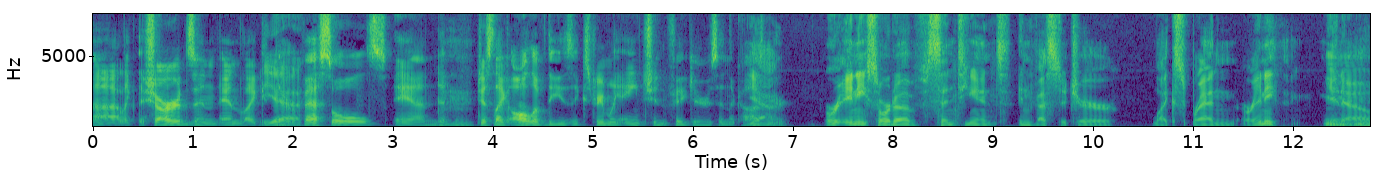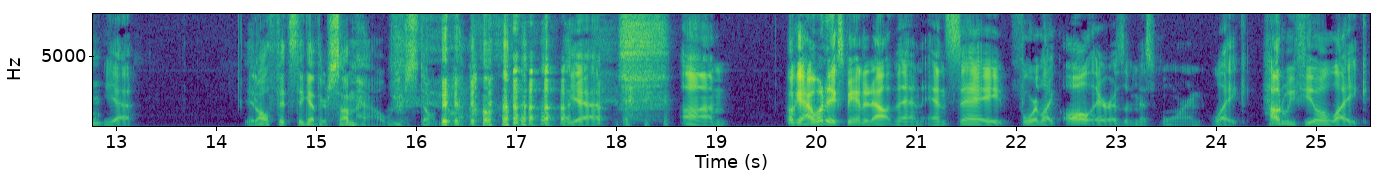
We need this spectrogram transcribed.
uh like the shards and and like Yeah. their vessels and Mhm. just like all of these extremely ancient figures in the Cosmere. or any sort of sentient investiture like spren or anything you Mhm. know yeah it all fits together somehow. We just don't know how. Yeah. Um okay i want to expand it out then and say for like all eras of mistborn like how do we feel like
